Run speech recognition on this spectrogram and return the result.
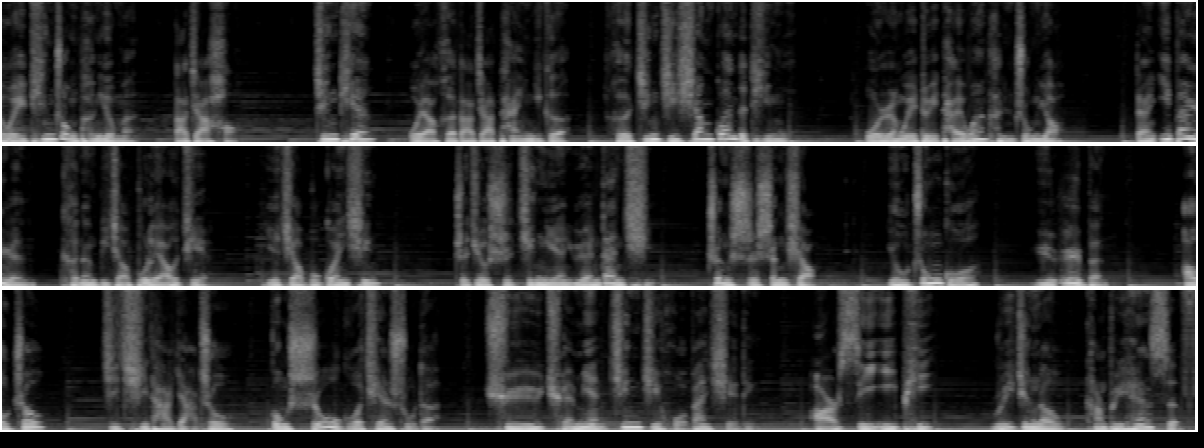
各位听众朋友们，大家好。今天我要和大家谈一个和经济相关的题目，我认为对台湾很重要，但一般人可能比较不了解，也较不关心。这就是今年元旦起正式生效，由中国与日本、澳洲及其他亚洲共十五国签署的区域全面经济伙伴协定 （RCEP，Regional Comprehensive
